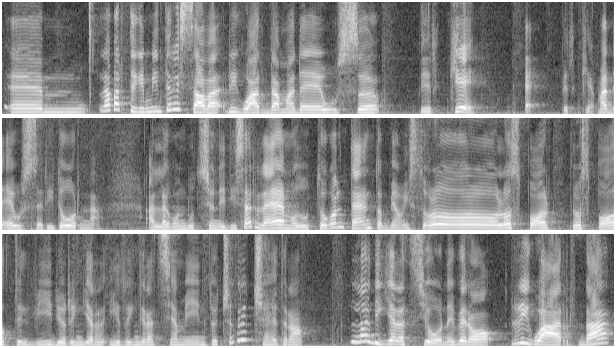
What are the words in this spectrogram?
Ehm, la parte che mi interessava riguarda Amadeus. Perché? Eh, perché Amadeus ritorna alla conduzione di Sanremo, tutto contento, abbiamo visto lo, lo sport, lo spot, il video, il, ringra- il ringraziamento, eccetera, eccetera. La dichiarazione però riguarda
